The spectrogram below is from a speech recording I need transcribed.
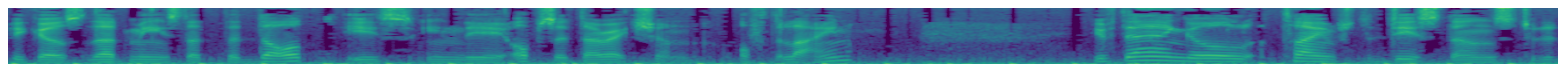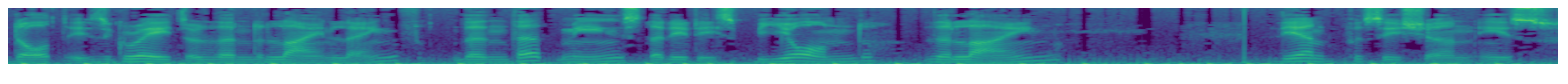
because that means that the dot is in the opposite direction of the line. If the angle times the distance to the dot is greater than the line length, then that means that it is beyond the line. The end position is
